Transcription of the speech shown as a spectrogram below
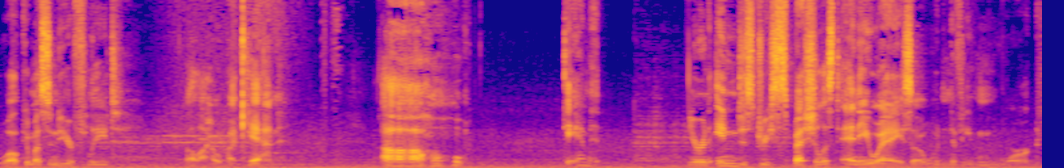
Welcome us into your fleet. Well, I hope I can. Oh, damn it. You're an industry specialist anyway, so it wouldn't have even worked.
